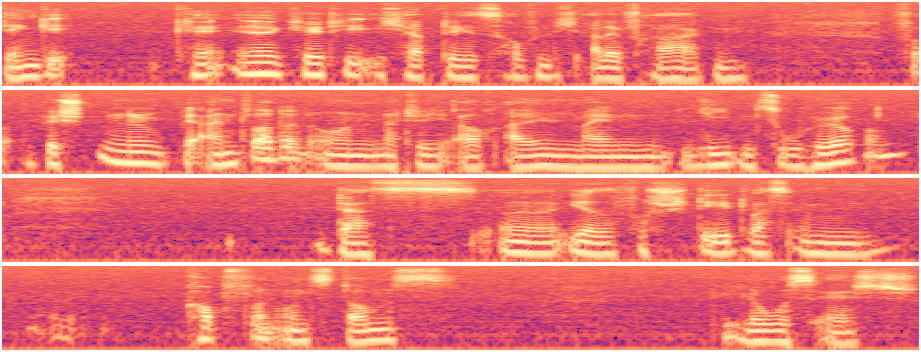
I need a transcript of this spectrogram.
denke, äh, Katie, ich habe dir jetzt hoffentlich alle Fragen beantwortet und natürlich auch allen meinen lieben Zuhörern, dass äh, ihr versteht, was im Kopf von uns Doms los ist.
